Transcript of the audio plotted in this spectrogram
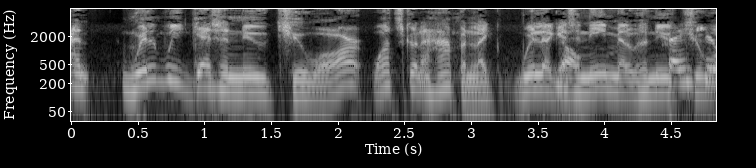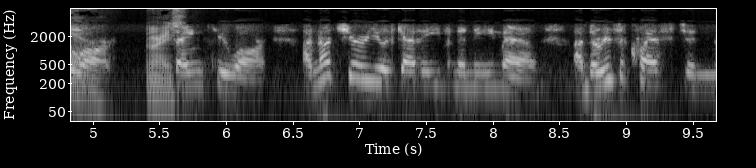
And will we get a new QR? What's going to happen? Like, will I get No. an email with a new Same QR? QR. Right. Same QR. I'm not sure you'll get even an email. And there is a question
